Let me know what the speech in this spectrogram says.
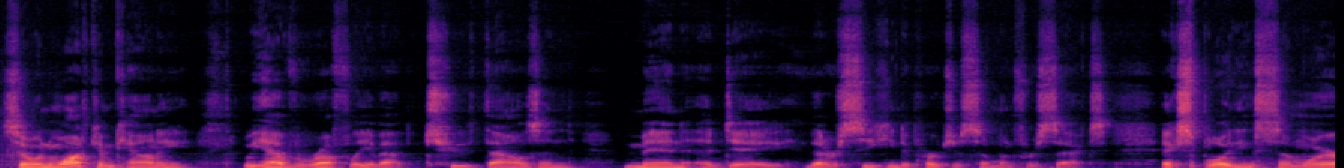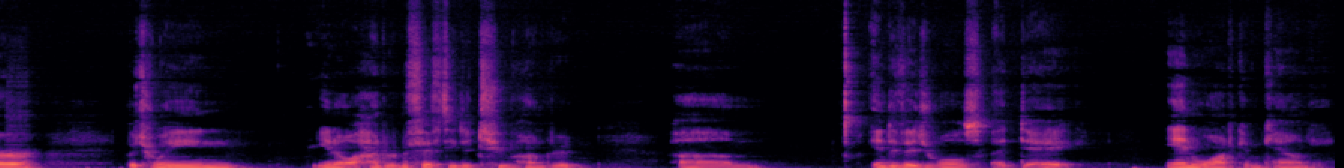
So in Whatcom County, we have roughly about 2,000 men a day that are seeking to purchase someone for sex, exploiting somewhere between you know 150 to 200 um, individuals a day in Whatcom County.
